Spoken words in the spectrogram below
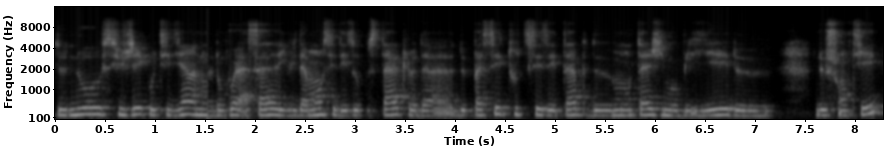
de nos sujets quotidiens. Donc voilà, ça évidemment, c'est des obstacles de, de, passer toutes ces étapes de montage immobilier, de, de chantier.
